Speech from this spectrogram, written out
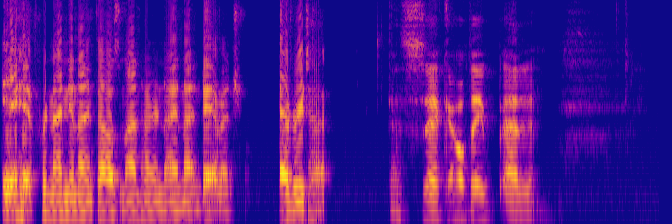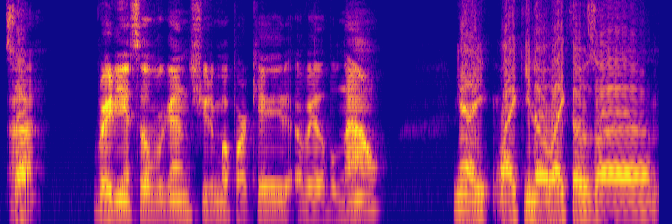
It hit for ninety nine thousand nine hundred ninety nine damage every time. That's sick. I hope they added it. So Uh, Radiant Silvergun Shoot 'em Up Arcade available now. yeah, like you know, like those uh,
